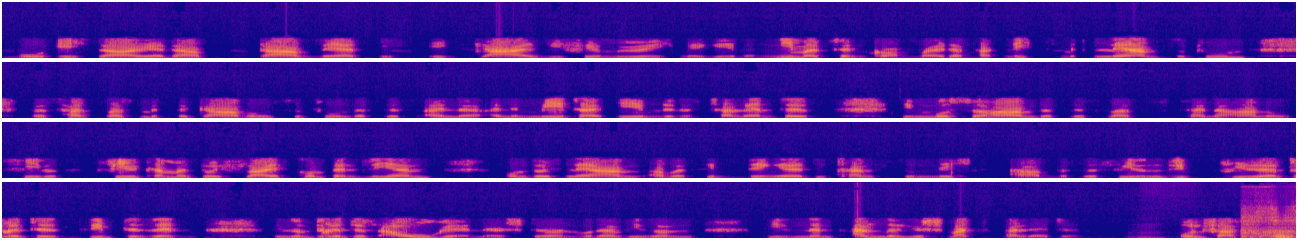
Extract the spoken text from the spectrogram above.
wo ich sage, da da werde ich, egal wie viel Mühe ich mir gebe, niemals hinkommen, weil das hat nichts mit Lernen zu tun, das hat was mit Begabung zu tun, das ist eine, eine Metaebene des Talentes, die musst du haben, das ist was, keine Ahnung, viel, viel kann man durch Fleiß kompensieren und durch Lernen, aber es gibt Dinge, die kannst du nicht haben. Das ist wie so ein wie der dritte, siebte Sinn, wie so ein drittes Auge in der Stirn oder wie so ein, wie eine andere Geschmackspalette. Unfassbar.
